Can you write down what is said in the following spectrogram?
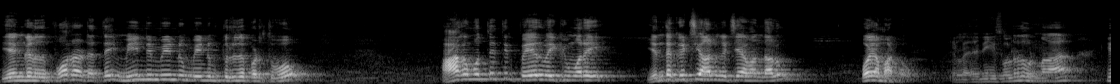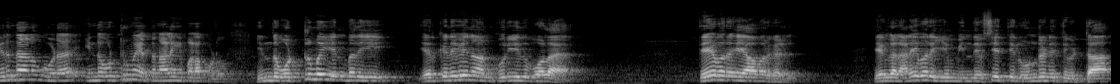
எங்களது போராட்டத்தை மீண்டும் மீண்டும் மீண்டும் துரிதப்படுத்துவோம். ஆக மொத்தத்தில் பெயர் வைக்கும் வரை எந்த கட்சி ஆளுங்கட்சியாக வந்தாலும் போய மாட்டோம். இல்லை நீங்க சொல்றது உண்மைதான். இருந்தாலும் கூட இந்த ஒற்றுமை எத்தனை நாளைக்கு பலப்படும்? இந்த ஒற்றுமை என்பதை ஏற்கனவே நான் கூறியது போல தேவரையா அவர்கள் எங்கள் அனைவரையும் இந்த விஷயத்தில் ஒன்றிணைத்து விட்டார்.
